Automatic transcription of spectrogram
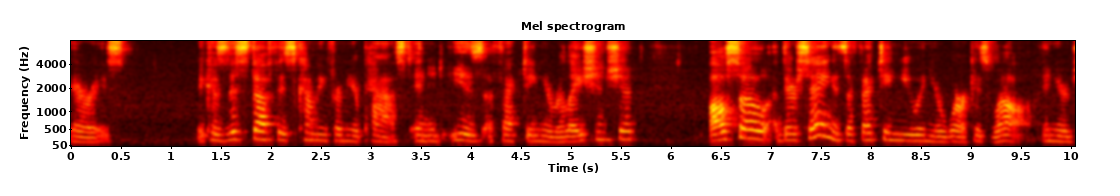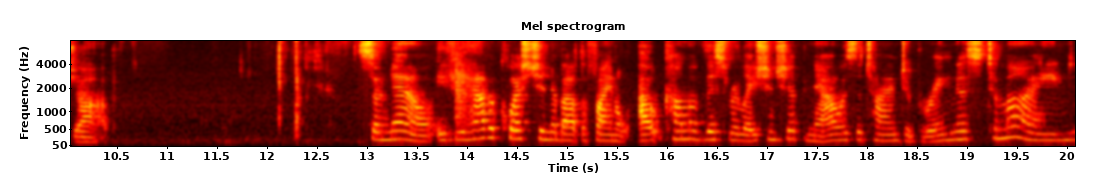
Aries. Because this stuff is coming from your past and it is affecting your relationship. Also, they're saying it's affecting you in your work as well, in your job. So now, if you have a question about the final outcome of this relationship, now is the time to bring this to mind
